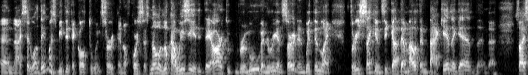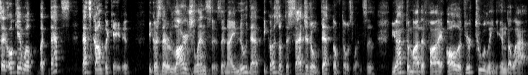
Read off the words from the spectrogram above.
And I said, well, they must be difficult to insert. And of course, says, no, look how easy they are to remove and reinsert. And within like three seconds, he got them out and back in again. And uh, so I said, okay, well, but that's that's complicated because they're large lenses. And I knew that because of the sagittal depth of those lenses, you have to modify all of your tooling in the lab.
